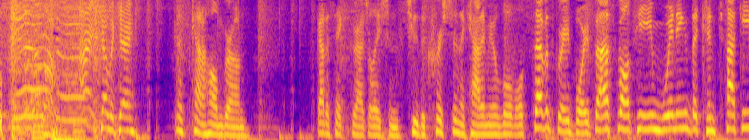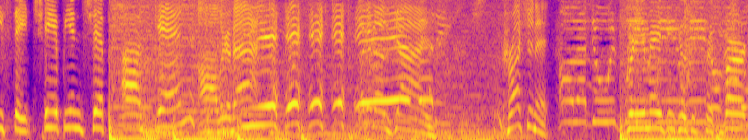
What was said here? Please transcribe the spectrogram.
All right, Kelly K. It's kind of homegrown. Got to say congratulations to the Christian Academy of Louisville seventh grade boy basketball team winning the Kentucky State Championship again. Oh, look at that. Look at those guys. Crushing it. Pretty amazing coaches Chris Burke,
